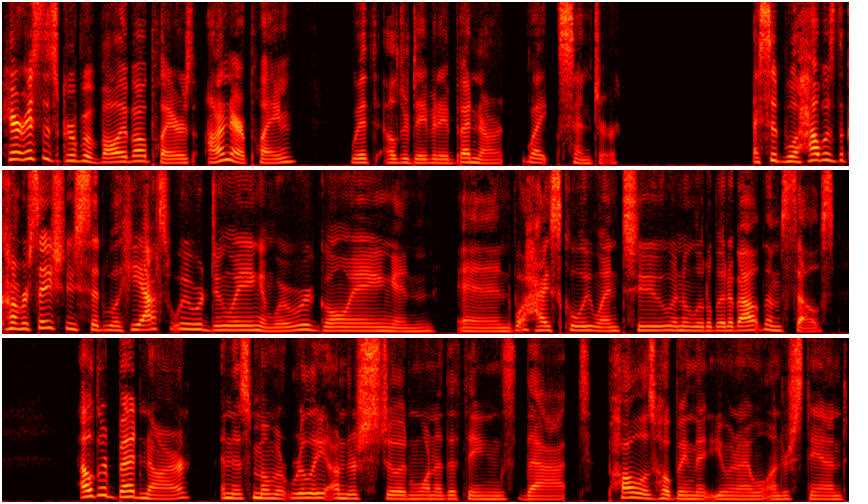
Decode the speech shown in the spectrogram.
here is this group of volleyball players on an airplane with Elder David A. Bednar, like center. I said, Well, how was the conversation? He said, Well, he asked what we were doing and where we were going and, and what high school we went to and a little bit about themselves. Elder Bednar, in this moment, really understood one of the things that Paul is hoping that you and I will understand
